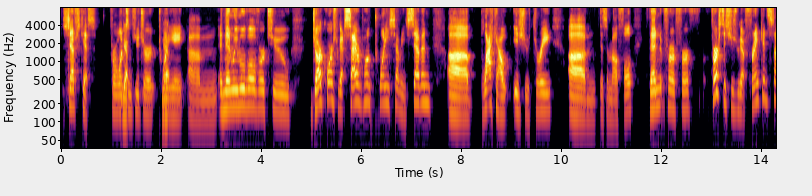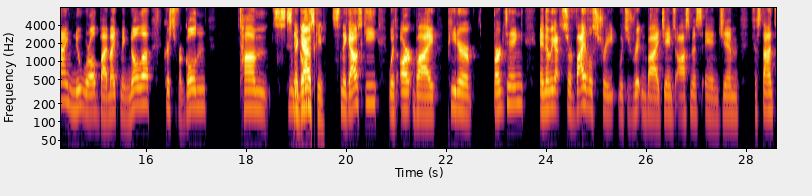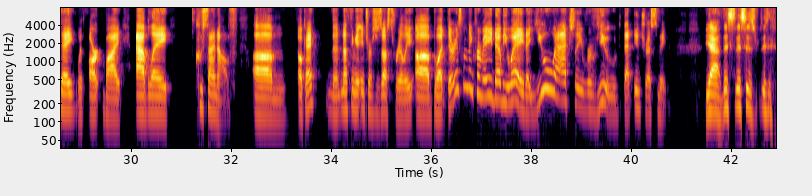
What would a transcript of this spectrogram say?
chef's kiss for once Yep. in future 28 um and then we move over to dark horse we got cyberpunk 2077 uh blackout issue 3 um that's a mouthful then for for first issues, we got Frankenstein New World by Mike Mignola, Christopher Golden, Tom Sniegoski. Sniegoski with art by Peter Bergting. And then we got Survival Street, which is written by James Asmus and Jim Festante with art by Able Kusanov. Um, okay, nothing that interests us really. Uh, but there is something from AWA that you actually reviewed that interests me. Yeah, this this is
